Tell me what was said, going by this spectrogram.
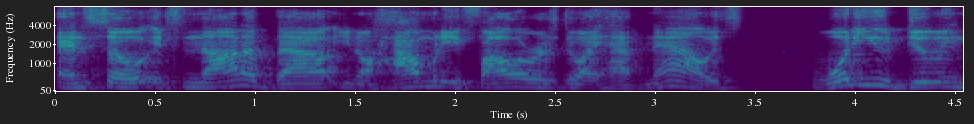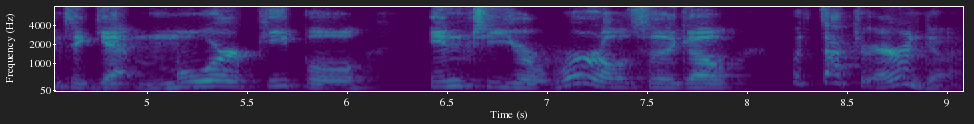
And so it's not about you know how many followers do i have now? It's what are you doing to get more people into your world so they go what's dr erin doing?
